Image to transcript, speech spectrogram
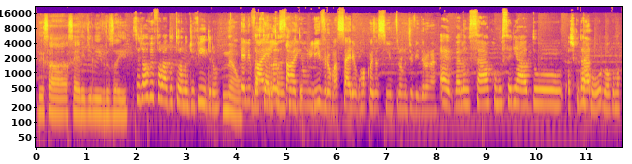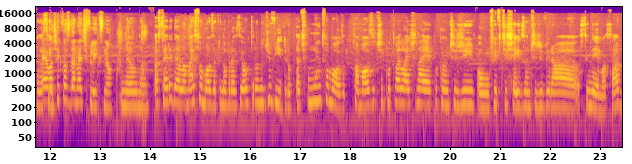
Dessa série de livros aí. Você já ouviu falar do Trono de Vidro? Não. Ele Da vai série Trono de lançar em Vidro. um livro, uma série, alguma coisa assim, o Trono de Vidro, né? É, vai lançar como seriado, acho que da, Da- Hulu, alguma coisa É, assim. eu achei que fosse da Netflix, não. Não, não. A série dela mais famosa aqui no Brasil é o Trono de Vidro. Tá, tipo, muito famosa. Famoso, tipo, Twilight na época antes de. Ou Fifty Shades antes de virar cinema, sabe?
